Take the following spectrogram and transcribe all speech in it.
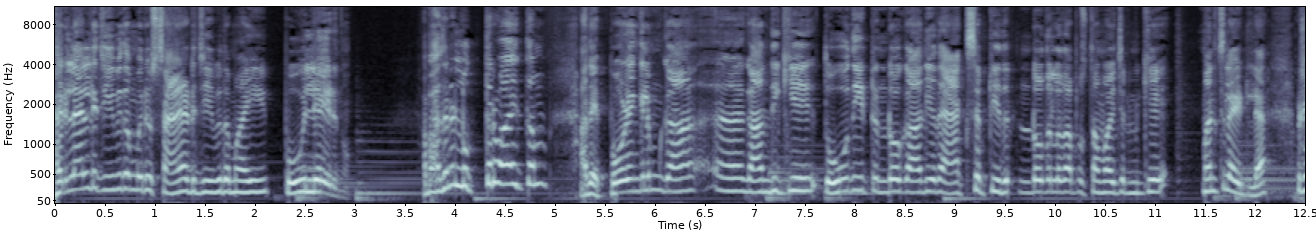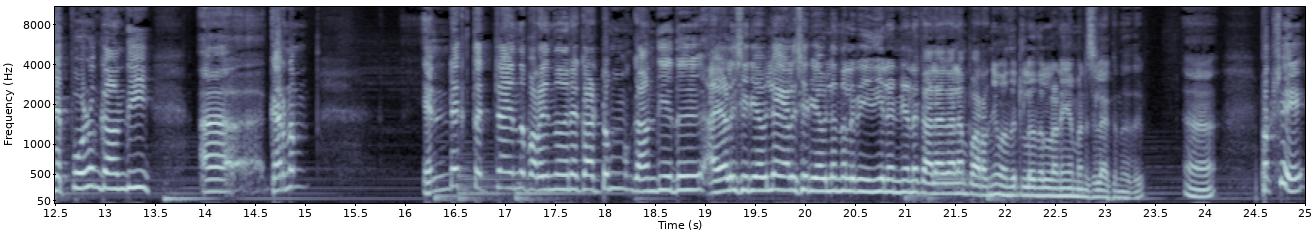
ഹരിലാലിന്റെ ജീവിതം ഒരു സാഡ് ജീവിതമായി പോവില്ലായിരുന്നു. അപ്പോൾ അതിനുള്ള ഉത്തരവാദിത്തം അതെപ്പോഴെങ്കിലും ഗാ ഗാന്ധിക്ക് തോന്നിയിട്ടുണ്ടോ ഗാന്ധി അത് ആക്സെപ്റ്റ് ചെയ്തിട്ടുണ്ടോ എന്നുള്ളത് ആ പുസ്തകം വായിച്ചിട്ട് എനിക്ക് മനസ്സിലായിട്ടില്ല. പക്ഷെ എപ്പോഴും ഗാന്ധി കാരണം എന്റെ തെറ്റായെന്ന് പറയുന്നതിനെക്കാട്ടും ഗാന്ധി ഇത് അയാൾ ശരിയാവില്ല അയാൾ ശരിയാവില്ല എന്നുള്ള രീതിയിൽ തന്നെയാണ് കാലാകാലം പറഞ്ഞു വന്നിട്ടുള്ളത് എന്നുള്ളതാണ് ഞാൻ മനസ്സിലാക്കുന്നത്. പക്ഷേ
